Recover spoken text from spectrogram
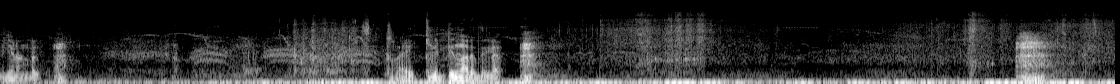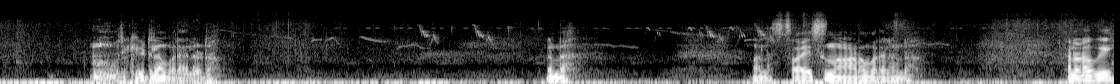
അടിച്ചിട്ടുണ്ട്. സ്ട്രൈക്ക് കിട്ടി നടത്തില്ല ഒരു കീട്ടിലാൻ വരാലോ കേട്ടോ കണ്ട? നല്ല സൈസ് നാടൻ വരാലുണ്ട് കണ്ടോ? പോയി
